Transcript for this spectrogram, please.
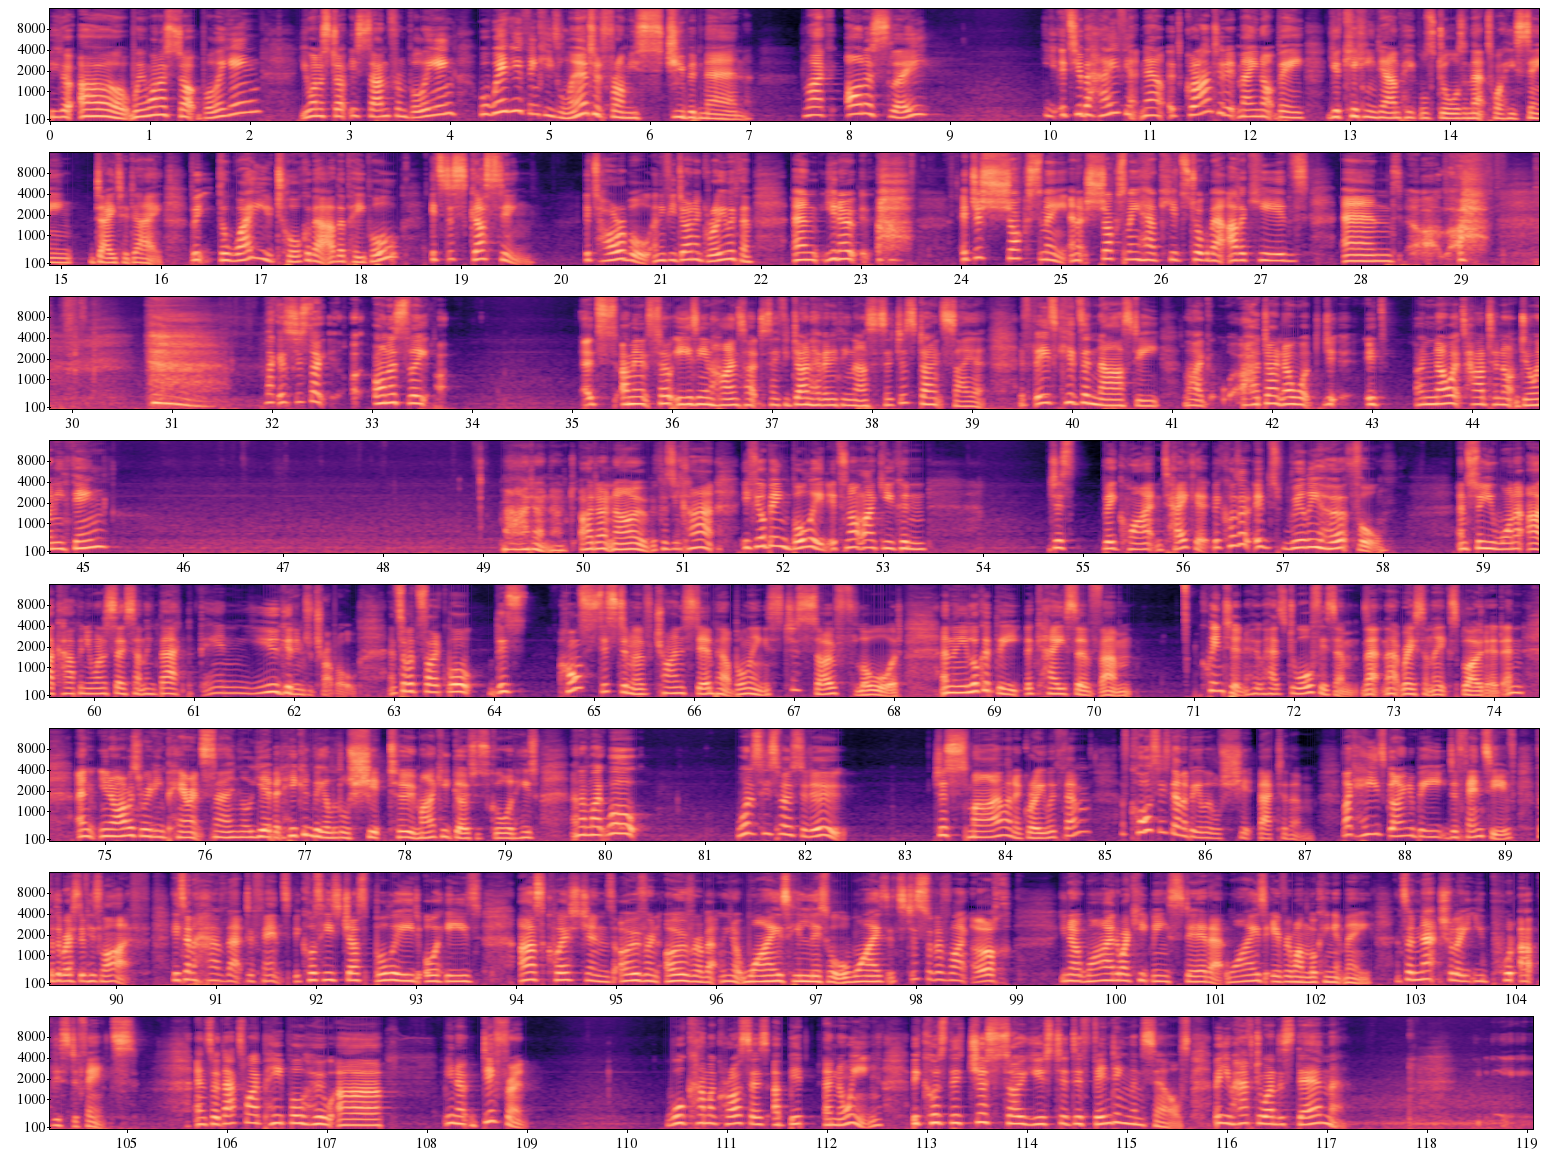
you go, oh, we want to stop bullying. You want to stop your son from bullying? Well, where do you think he's learnt it from, you stupid man? Like, honestly, it's your behavior. Now, it's granted it may not be you're kicking down people's doors and that's what he's seeing day to day, but the way you talk about other people, it's disgusting. It's horrible. And if you don't agree with them, and you know, it just shocks me, and it shocks me how kids talk about other kids, and uh, like it's just like honestly it's i mean it's so easy in hindsight to say if you don't have anything nice to say just don't say it. If these kids are nasty like i don't know what it's i know it's hard to not do anything. I don't know i don't know because you can't if you're being bullied it's not like you can just be quiet and take it because it's really hurtful. And so you want to arc up and you want to say something back but then you get into trouble. And so it's like well this whole system of trying to stamp out bullying is just so flawed. And then you look at the, the case of um, Quinton, who has dwarfism, that, that recently exploded. And, and, you know, I was reading parents saying, oh, yeah, but he can be a little shit too. My kid goes to school and he's. And I'm like, well, what is he supposed to do? Just smile and agree with them, of course he's going to be a little shit back to them. Like he's going to be defensive for the rest of his life. He's going to have that defense because he's just bullied or he's asked questions over and over about, you know, why is he little or why is it's just sort of like, ugh, you know, why do I keep being stared at? Why is everyone looking at me? And so naturally you put up this defense. And so that's why people who are, you know, different will come across as a bit annoying because they're just so used to defending themselves. But you have to understand that.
